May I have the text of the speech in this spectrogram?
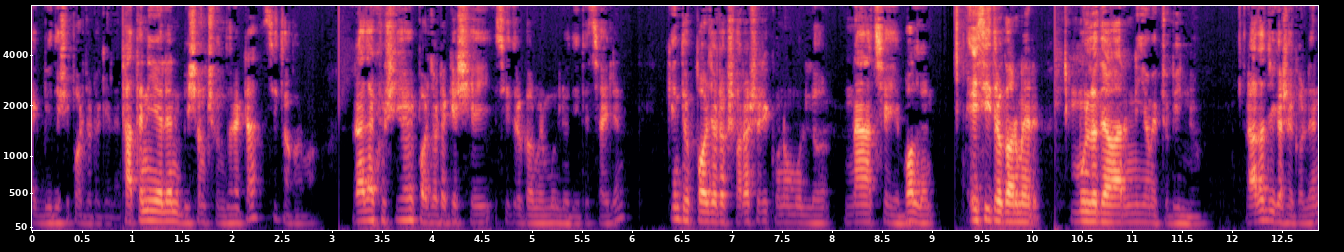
এক বিদেশি পর্যটক এলেন। সাথে নিয়ে এলেন ভীষণ সুন্দর একটা চিত্রকর্ম। রাজা খুশি হয়ে পর্যটককে সেই চিত্রকর্মের মূল্য দিতে চাইলেন। কিন্তু পর্যটক সরাসরি কোনো মূল্য না চেয়ে বললেন, এই চিত্রকর্মের মূল্য দেওয়ার নিয়ম একটু ভিন্ন। রাজা জিজ্ঞাসা করলেন,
